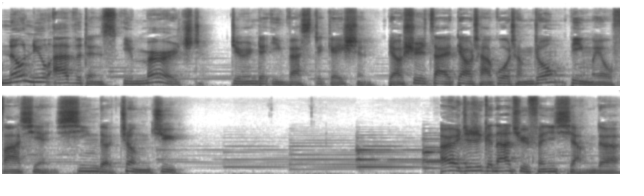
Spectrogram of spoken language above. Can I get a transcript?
No new evidence emerged during the investigation，表示在调查过程中并没有发现新的证据。 而这是跟大家去分享的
